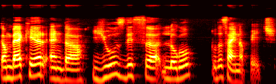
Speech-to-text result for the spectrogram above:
come back here and uh, use this uh, logo to the sign up page.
